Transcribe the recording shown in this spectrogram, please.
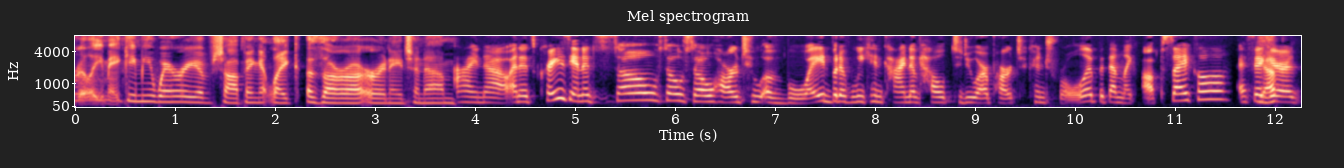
really making me wary of shopping at like a Zara or an H and M. I know, and it's crazy, and it's so so so hard to avoid. But if we can kind of help to do our part to control it, but then like upcycle, I figure. Yep.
